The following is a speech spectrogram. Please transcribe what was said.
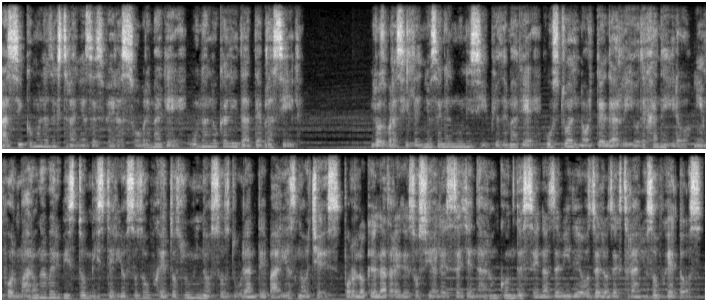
Así como las extrañas esferas sobre Magué, una localidad de Brasil, los brasileños en el municipio de Magué, justo al norte de Río de Janeiro, informaron haber visto misteriosos objetos luminosos durante varias noches, por lo que las redes sociales se llenaron con decenas de videos de los extraños objetos,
